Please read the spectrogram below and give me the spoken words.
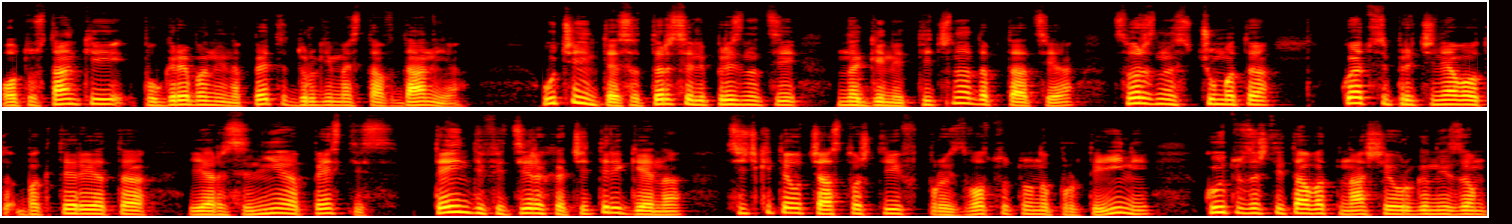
от останки погребани на пет други места в Дания. Учените са търсили признаци на генетична адаптация, свързана с чумата, която се причинява от бактерията Yersinia pestis. Те идентифицираха 4 гена, всичките участващи в производството на протеини, които защитават нашия организъм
